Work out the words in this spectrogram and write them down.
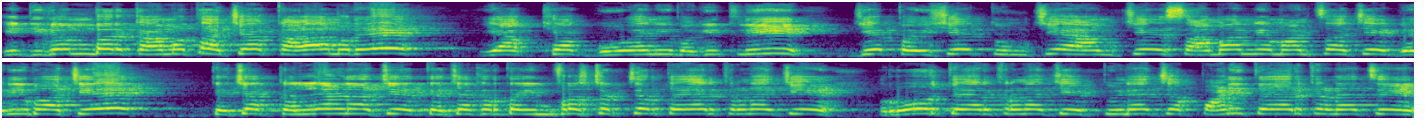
ही दिगंबर कामताच्या काळामध्ये या अख्ख्या गोव्याने बघितली जे पैसे तुमचे आमचे सामान्य माणसाचे गरिबाचे त्याच्या कल्याणाचे त्याच्याकरता इन्फ्रास्ट्रक्चर तयार करण्याचे रोड तयार करण्याचे पिण्याचं पाणी तयार करण्याचे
